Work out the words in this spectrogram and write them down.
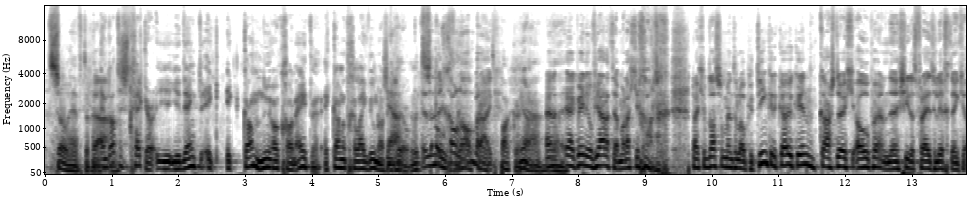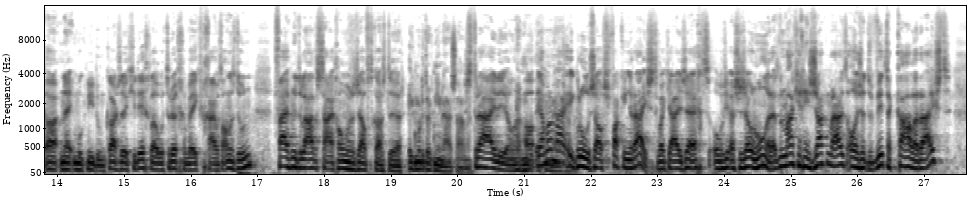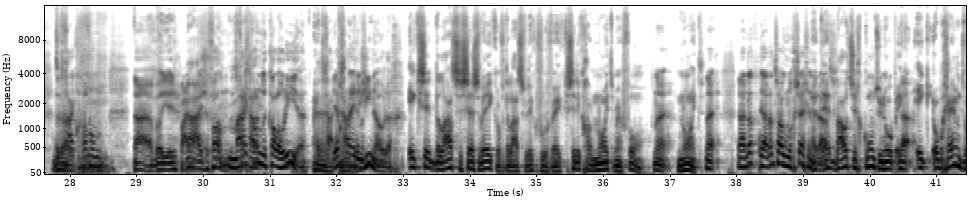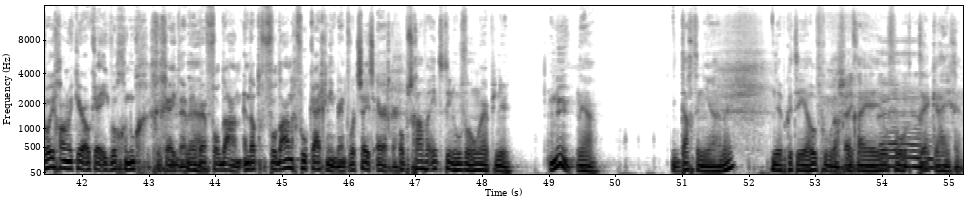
Zo heftig. Ja. En dat is het gekke. Je, je denkt, ik, ik kan nu ook gewoon eten. Ik kan het gelijk doen als ik wil. Het ligt gewoon overal handbereik. te pakken. Ja. Ja. En ja. ja, ik weet niet of jij dat hebt, maar dat je gewoon... dat je op dat momenten loop je tien keer de keuken in... kastdeurtje open en dan zie je dat vreten liggen... denk je, oh nee, moet ik niet doen. Kastdeurtje dicht, lopen terug, een week ga je wat anders doen. Vijf minuten later sta je gewoon voor dezelfde kastdeur. Ik moet het ook niet naar huis halen. Strijden, jongen. Oh, ja, maar, maar ik bedoel, zelfs fucking rijst. Wat jij zegt, of als je zo'n honger hebt... dan maak je geen zak meer uit, al is het witte, kale rijst. Dan ga ik gewoon om... Nou, je is bij Ja, wijze van. Het gaat gaat gewoon om de calorieën. gaat- je hebt het gewoon gaat- energie nodig. Ik zit de laatste zes weken, of de laatste weet ik hoeveel weken... zit ik gewoon nooit meer vol. Nee. Nooit. Nee. Nou, dat, ja, dat zou ik nog zeggen Het, inderdaad. het bouwt zich continu op. Ik, Ja. ik, op een gegeven moment wil je gewoon een keer... oké, ik wil genoeg gegeten hebben. Ja. Ik ben voldaan. En dat voldane gevoel krijg je niet meer. Het wordt steeds erger. Op een schaal van 1 tot 10, hoeveel honger heb je nu? Nu? Ja. Ik dacht er niet aan, hè? Nu heb ik het in je hoofd gebracht. Dan Zeker. ga je heel veel trek krijgen.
